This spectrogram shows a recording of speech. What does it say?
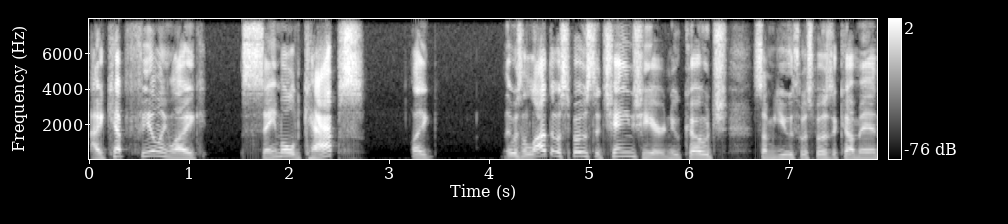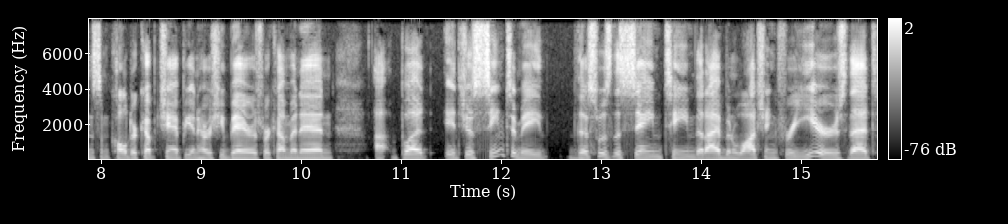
I kept feeling like same old caps. Like there was a lot that was supposed to change here. New coach, some youth was supposed to come in, some Calder Cup champion Hershey Bears were coming in. Uh, but it just seemed to me this was the same team that I've been watching for years that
